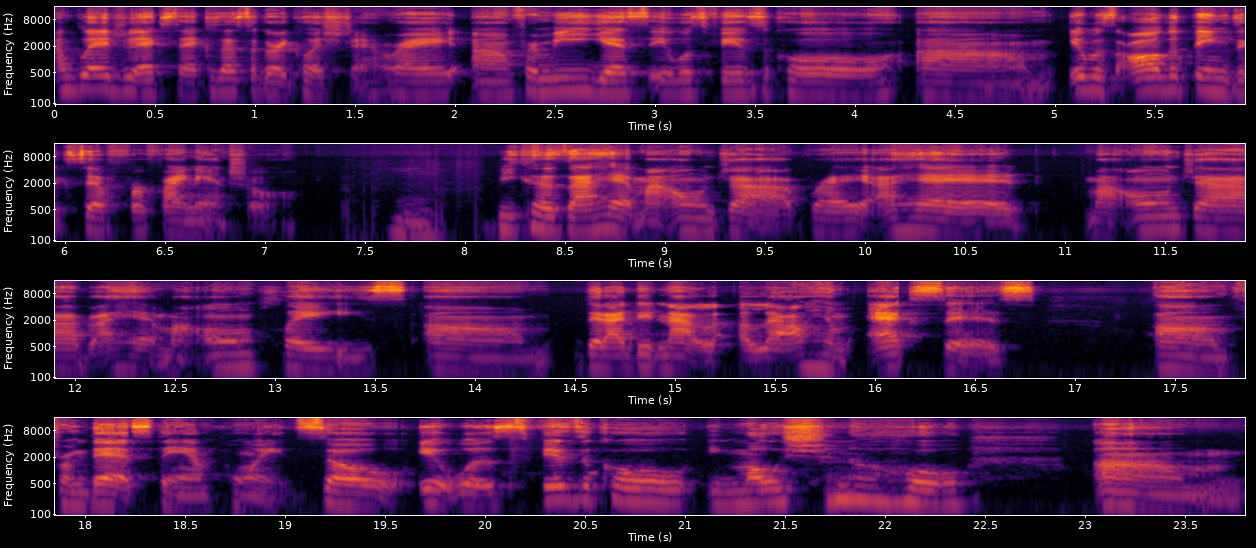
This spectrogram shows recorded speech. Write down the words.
i'm glad you asked that because that's a great question right? Um, for me yes it was physical um, it was all the things except for financial. Hmm. because i had my own job right? I had my own job i had my own place um, that i did not allow him access um, from that standpoint. So it was physical, emotional, um,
